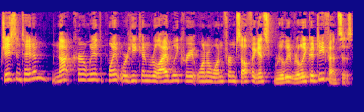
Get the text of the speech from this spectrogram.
Jayson Tatum, not currently at the point where he can reliably create one on one for himself against really, really good defenses.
